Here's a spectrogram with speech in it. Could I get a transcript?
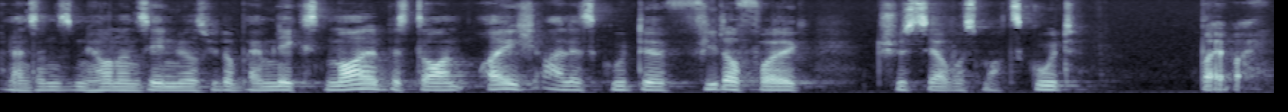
Und ansonsten hören und sehen wir uns wieder beim nächsten Mal. Bis dahin euch alles Gute, viel Erfolg. Tschüss, Servus, macht's gut. Bye, bye.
